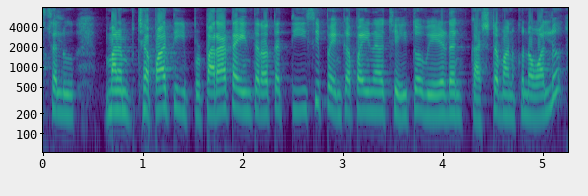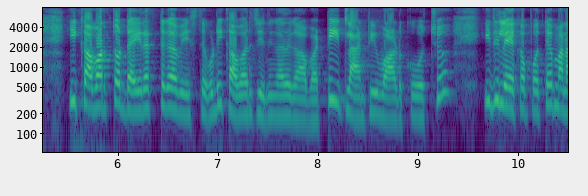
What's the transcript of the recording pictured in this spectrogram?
అసలు మనం చపాతీ ఇప్పుడు పరాటా అయిన తర్వాత తీసి పెంక పైన చేయితో వేయడం కష్టం అనుకున్న వాళ్ళు ఈ కవర్తో డైరెక్ట్గా వేస్తే కూడా ఈ కవర్ జినగదు కాబట్టి ఇట్లాంటివి వాడుకోవచ్చు. ఇది లేకపోతే మన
